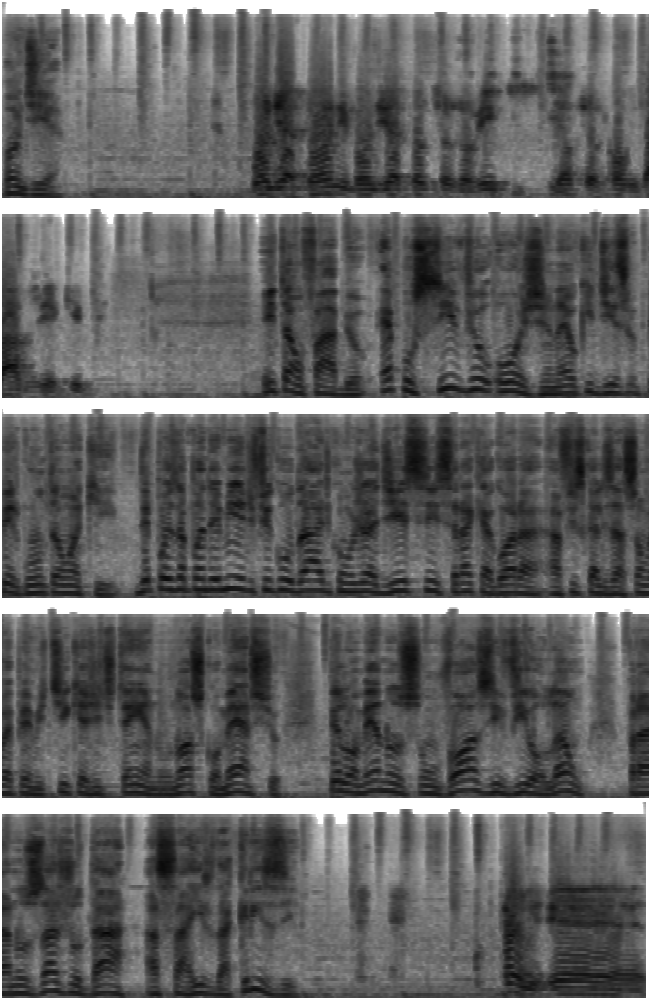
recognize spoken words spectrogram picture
Bom dia. Bom dia, Tony. Bom dia a todos os seus ouvintes e aos seus convidados e equipe. Então, Fábio, é possível hoje, né? O que diz, perguntam aqui. Depois da pandemia, dificuldade, como já disse, será que agora a fiscalização vai permitir que a gente tenha no nosso comércio pelo menos um voz e violão para nos ajudar a sair da crise? Tony, é,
